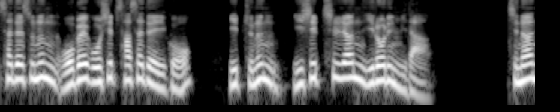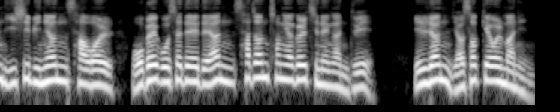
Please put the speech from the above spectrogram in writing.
세대수는 554세대이고 입주는 27년 1월입니다. 지난 22년 4월 505세대에 대한 사전 청약을 진행한 뒤 1년 6개월 만인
